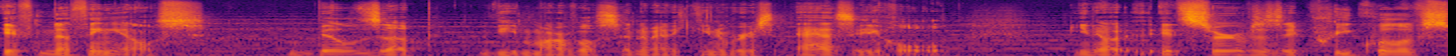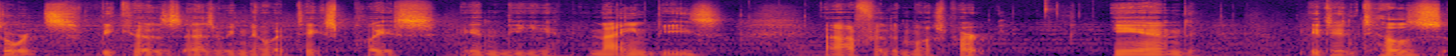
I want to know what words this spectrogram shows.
if nothing else, builds up the Marvel Cinematic Universe as a whole. You know, it serves as a prequel of sorts because, as we know, it takes place in the 90s uh, for the most part. And it tells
